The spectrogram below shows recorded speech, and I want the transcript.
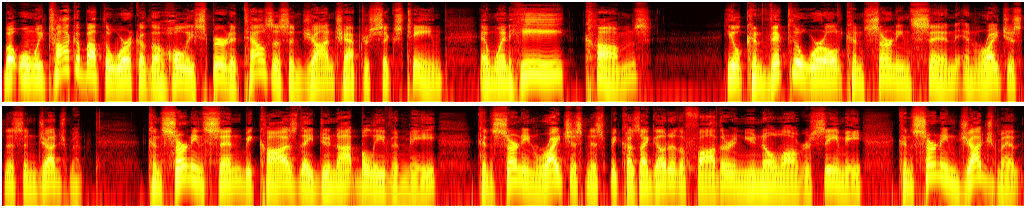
But when we talk about the work of the Holy Spirit, it tells us in John chapter 16, and when He comes, He'll convict the world concerning sin and righteousness and judgment. Concerning sin, because they do not believe in me. Concerning righteousness, because I go to the Father and you no longer see me. Concerning judgment,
